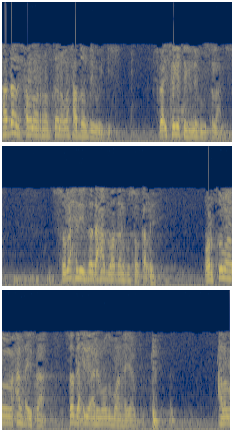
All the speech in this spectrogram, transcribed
haddaad xoola rabtana waxaa doontay weydiiso waa isaga tegey nebigu sal lay subaxdii saddexaad bu haddana ku soo kallay war sumaaba maxaad haysaa saddexdii arrimood baan hayaa buuri calal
